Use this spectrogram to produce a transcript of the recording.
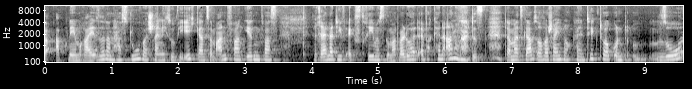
Abnehmreise, dann hast du wahrscheinlich so wie ich ganz am Anfang irgendwas relativ Extremes gemacht, weil du halt einfach keine Ahnung hattest. Damals gab es auch wahrscheinlich noch kein TikTok und so.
